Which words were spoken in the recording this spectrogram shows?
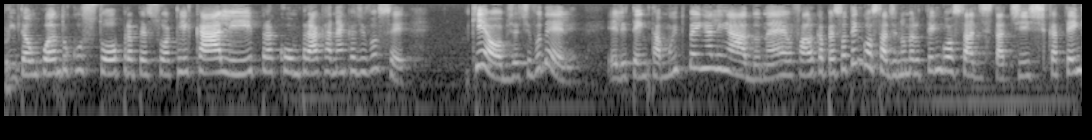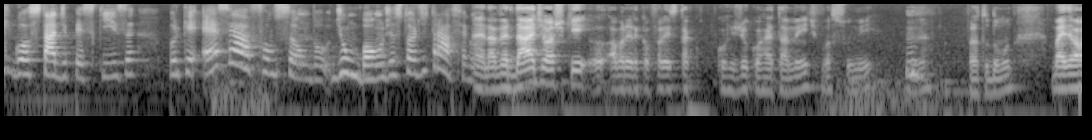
Porque... Então, quanto custou para a pessoa clicar ali para comprar a caneca de você? Que é o objetivo dele. Ele tem que estar tá muito bem alinhado, né? Eu falo que a pessoa tem que gostar de número, tem que gostar de estatística, tem que gostar de pesquisa, porque essa é a função do, de um bom gestor de tráfego. É, na verdade, eu acho que a maneira que eu falei, você tá, corrigiu corretamente, vou assumir, hum. né? Para todo mundo. Mas eu,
